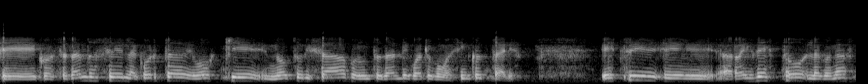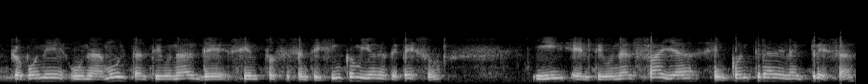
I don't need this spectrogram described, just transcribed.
eh, constatándose la corta de bosque no autorizada por un total de 4,5 hectáreas. Este, eh, a raíz de esto, la CONAF propone una multa al tribunal de 165 millones de pesos y el tribunal falla en contra de la empresa,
